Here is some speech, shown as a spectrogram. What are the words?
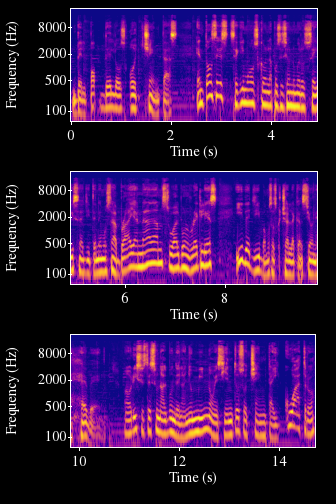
del pop de los 80s. Entonces seguimos con la posición número 6. Allí tenemos a Brian Adams, su álbum Reckless, y de allí vamos a escuchar la canción Heaven. Mauricio, este es un álbum del año 1984.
